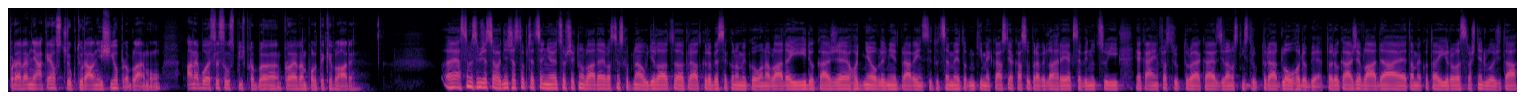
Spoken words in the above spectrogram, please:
projevem nějakého strukturálnějšího problému, anebo jestli jsou spíš projevem politiky vlády. Já si myslím, že se hodně často přeceňuje, co všechno vláda je vlastně schopná udělat eh, krátkodobě s ekonomikou. Ona vláda jí dokáže hodně ovlivnit právě institucemi, to tím, jaká, jaká jsou pravidla hry, jak se vynucují, jaká je infrastruktura, jaká je vzdělanostní struktura dlouhodobě. To dokáže vláda, je tam jako ta její role strašně důležitá.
